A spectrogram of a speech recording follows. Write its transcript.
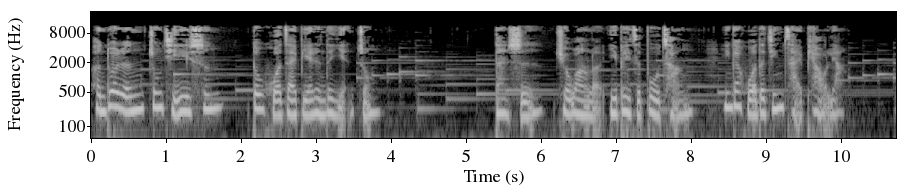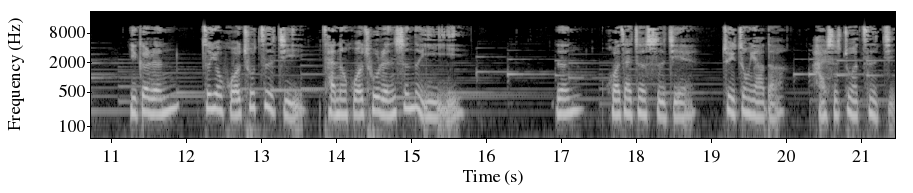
很多人终其一生都活在别人的眼中，但是却忘了一辈子不长，应该活得精彩漂亮。一个人只有活出自己，才能活出人生的意义。人活在这世界，最重要的还是做自己。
